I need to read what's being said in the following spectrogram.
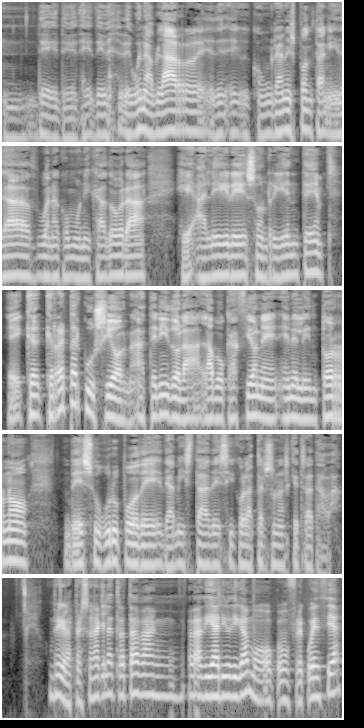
de, de, buen hablar, eh, con gran espontaneidad, buena comunicadora, alegre, sonriente. ¿qué, repercusión ha tenido la, la vocación en, el entorno de su grupo de amistades y con las personas que trataba? Hombre, que las personas que la trataban a diario, digamos, o con frecuencia,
